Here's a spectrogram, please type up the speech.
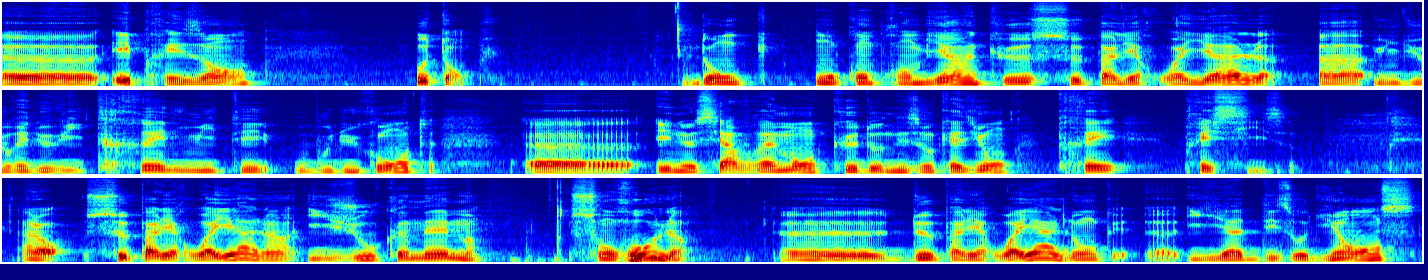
euh, est présent au temple. Donc on comprend bien que ce palais royal a une durée de vie très limitée au bout du compte euh, et ne sert vraiment que dans des occasions très précises. Alors ce palais royal, hein, il joue quand même son rôle de palais royal, donc euh, il y a des audiences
